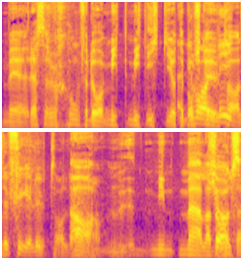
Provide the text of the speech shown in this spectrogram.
med reservation för då mitt, mitt icke-göteborgska uttal. Det var lite fel uttal där. Ja, mm. Mälardals,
